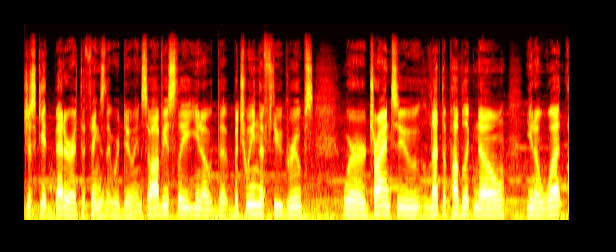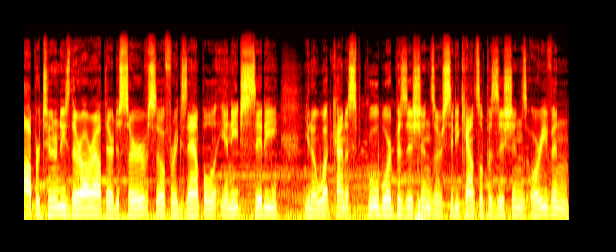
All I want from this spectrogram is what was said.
just get better at the things that we're doing. So obviously, you know, the between the few groups, we're trying to let the public know, you know, what opportunities there are out there to serve. So for example, in each city, you know, what kind of school board positions or city council positions or even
